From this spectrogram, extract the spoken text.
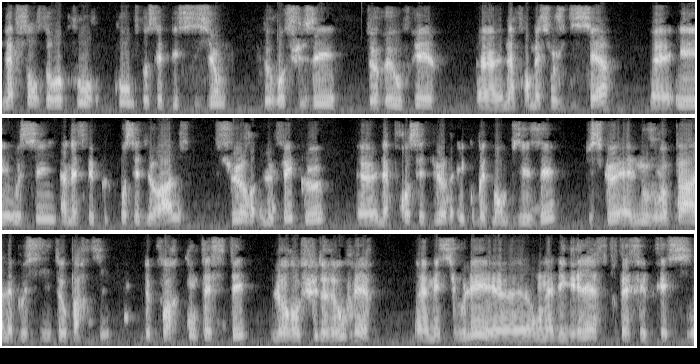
l'absence de recours contre cette décision de refuser de réouvrir euh, l'information judiciaire euh, et aussi un aspect plus procédural sur le fait que euh, la procédure est complètement biaisée puisqu'elle n'ouvre pas la possibilité aux partis de pouvoir contester le refus de réouvrir. Euh, mais si vous voulez, euh, on a des griefs tout à fait précis,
